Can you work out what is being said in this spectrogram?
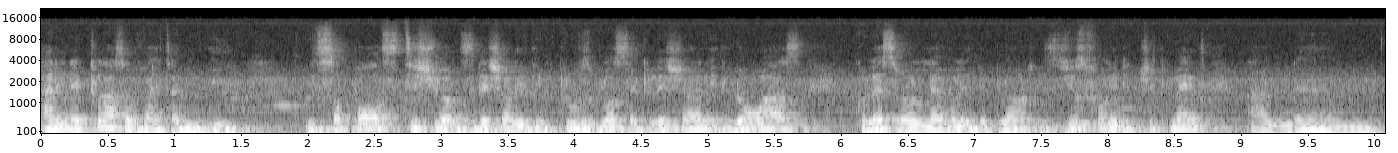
and in a class of vitamin E. It supports tissue oxidation, it improves blood circulation, it lowers cholesterol level in the blood, it's useful in the treatment and um,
